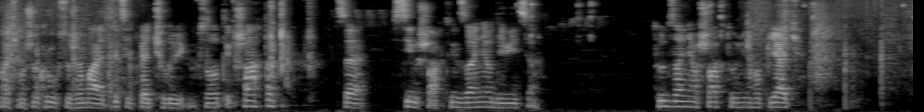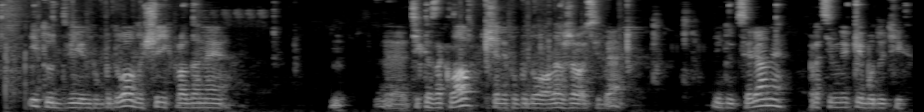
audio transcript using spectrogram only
Бачимо, що Крукс уже має 35 чоловік в золотих шахтах. Це 7 шахт він зайняв, дивіться. Тут зайняв шахту, у нього 5. І тут 2 він побудував, ну ще їх, правда, не е, тільки заклав, ще не побудував, але вже ось іде. Ідуть селяни, працівники будуть їх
